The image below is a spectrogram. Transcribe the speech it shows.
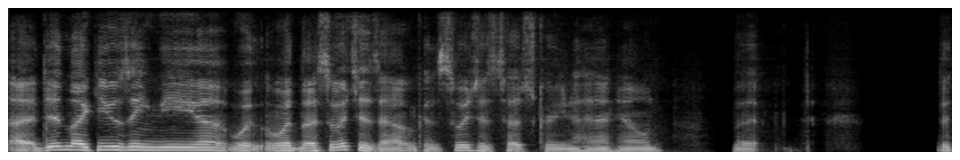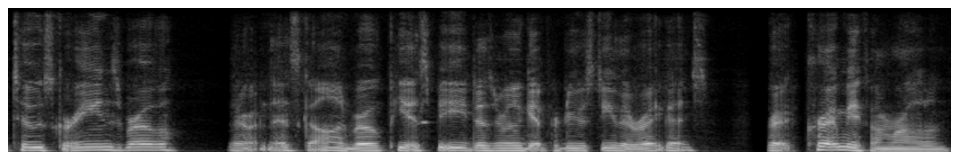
I did like using the, uh, with, with the Switches out, because Switch is touchscreen handheld. But the two screens, bro, that's gone, bro. PSP doesn't really get produced either, right, guys? Correct, correct me if I'm wrong.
